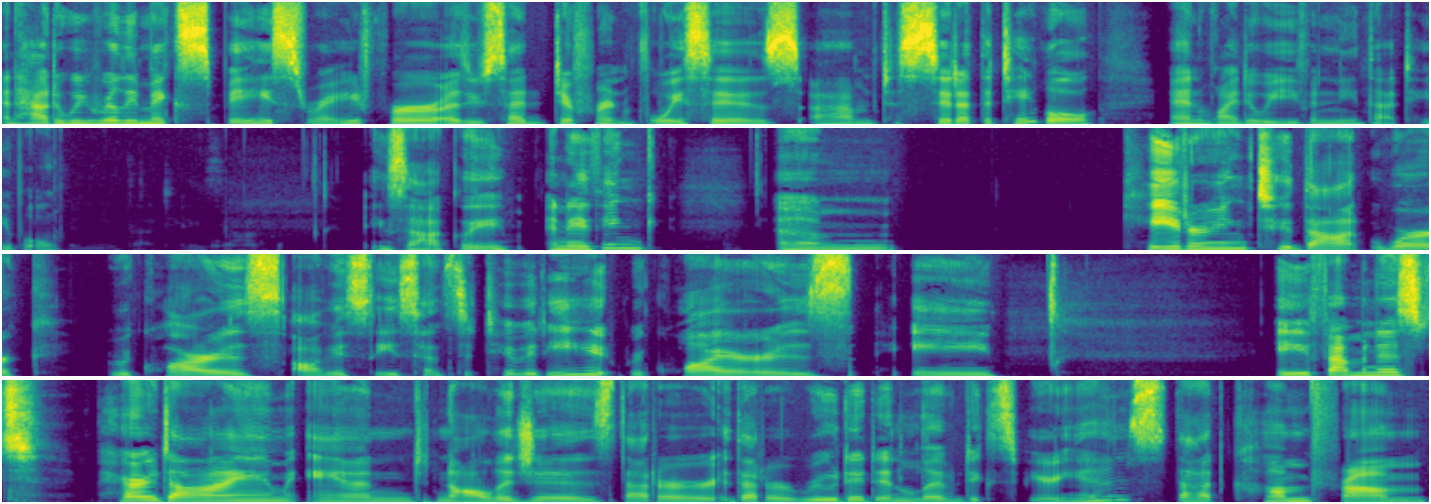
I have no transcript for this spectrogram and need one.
And how do we really make space, right, for, as you said, different voices um, to sit at the table? And why do we even need that table? Exactly. And I think um, catering to that work requires obviously sensitivity. It requires a a feminist paradigm and knowledges that are that are rooted in lived experience that come from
